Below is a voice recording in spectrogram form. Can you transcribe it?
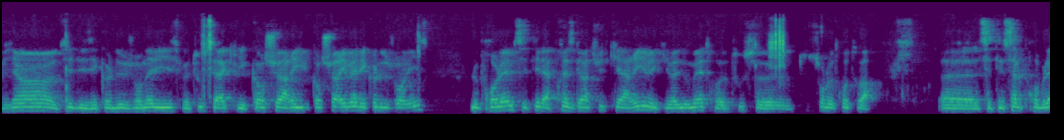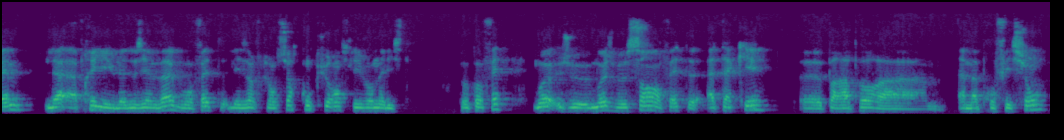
vient tu sais, des écoles de journalisme, tout ça, qui, quand je suis, arrivé, quand je suis arrivé à l'école de journalisme, le problème, c'était la presse gratuite qui arrive et qui va nous mettre tous, euh, sur le trottoir. Euh, c'était ça le problème. Là, après, il y a eu la deuxième vague où en fait les influenceurs concurrencent les journalistes. Donc en fait, moi, je, moi, je me sens en fait attaqué euh, par rapport à, ma profession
